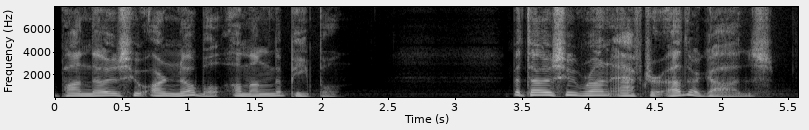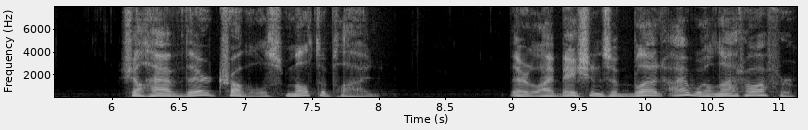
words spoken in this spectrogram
upon those who are noble among the people. But those who run after other gods shall have their troubles multiplied. Their libations of blood I will not offer,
